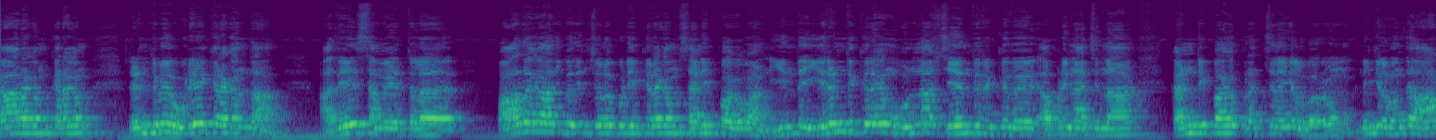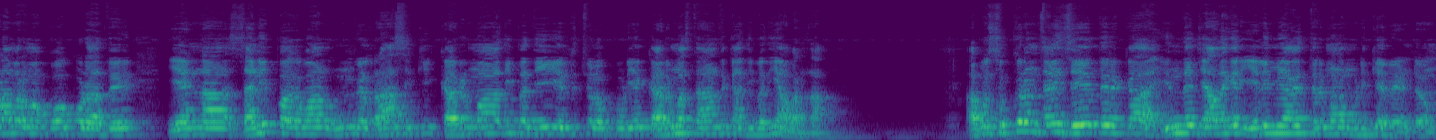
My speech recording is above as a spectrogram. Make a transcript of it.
காரகம் கிரகம் ரெண்டுமே ஒரே கிரகம் தான். அதே சமயத்தில் பாதகாதிபதினு சொல்லக்கூடிய கிரகம் சனி பகவான். இந்த இரண்டு கிரகம் ஒன்னா சேர்ந்து இருக்குது அப்படின்னாச்சுன்னா கண்டிப்பாக பிரச்சனைகள் வரும். நீங்கள் வந்து ஆடம்பரமா போகக்கூடாது. ஏன்னா சனி பகவான் உங்கள் ராசிக்கு கர்மாதிபதி என்று சொல்லக்கூடிய கர்மஸ்தானத்துக்கு அதிபதி அவர்தான். அப்போ சுக்கிரன் சனி சேர்ந்திருக்கா? இந்த ஜாதகர் எளிமையாக திருமணம் முடிக்க வேண்டும்.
